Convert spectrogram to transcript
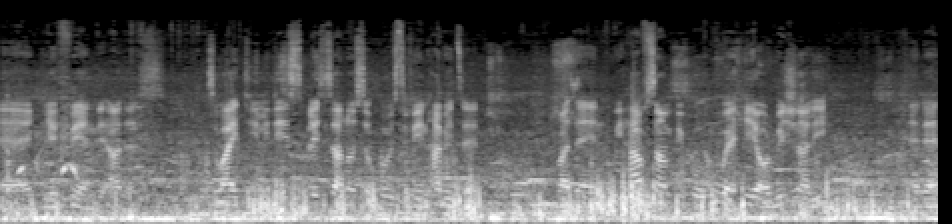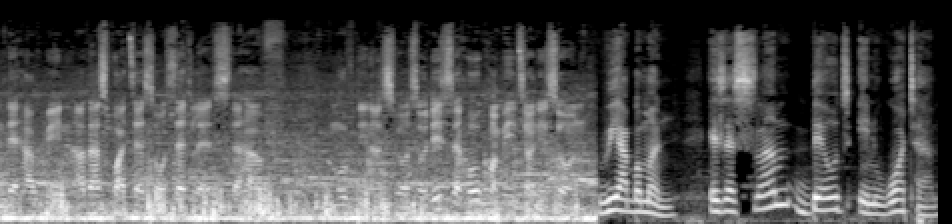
uh, Glefe and the others. So ideally these places are not supposed to be inhabited. But then we have some people who were here originally and then there have been other squatters or settlers that have moved in as well. So this is a whole community on its own. Riaboman is a slum built in water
